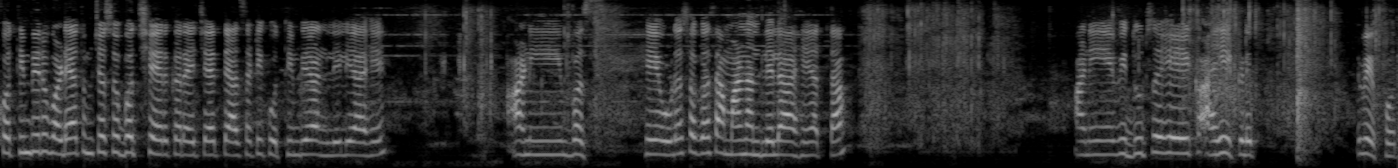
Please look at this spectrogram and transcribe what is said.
कोथिंबीर वड्या तुमच्यासोबत शेअर करायच्या आहेत. त्यासाठी कोथिंबीर आणलेली आहे. आणि बस हे एवढं सगळं सामान आणलेलं आहे आता. आणि विदूचं हे एक आहे इकडे वेफर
